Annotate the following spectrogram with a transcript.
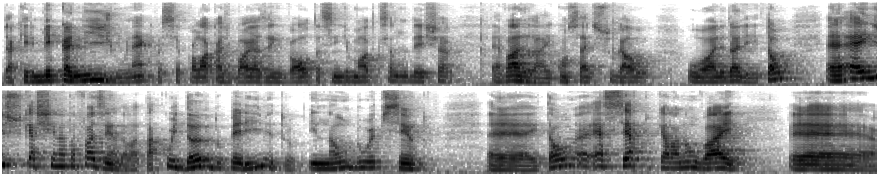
daquele mecanismo, né, que você coloca as boias em volta assim de modo que você não deixa é, vazar e consegue sugar o, o óleo dali. Então é, é isso que a China está fazendo. Ela está cuidando do perímetro e não do epicentro. É, então é certo que ela não vai é,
